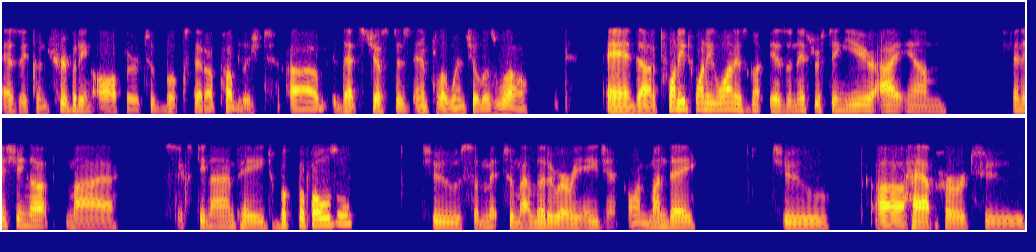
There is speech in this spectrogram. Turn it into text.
as a contributing author to books that are published. Uh, that's just as influential as well. And uh, 2021 is is an interesting year. I am finishing up my 69 page book proposal to submit to my literary agent on Monday to uh, have her to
